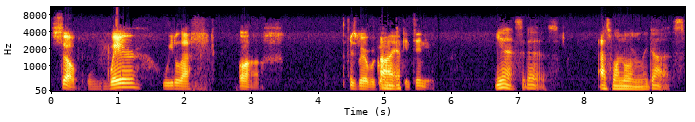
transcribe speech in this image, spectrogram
So, where we left off is where we're going I- to continue. yes it is as one normally does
